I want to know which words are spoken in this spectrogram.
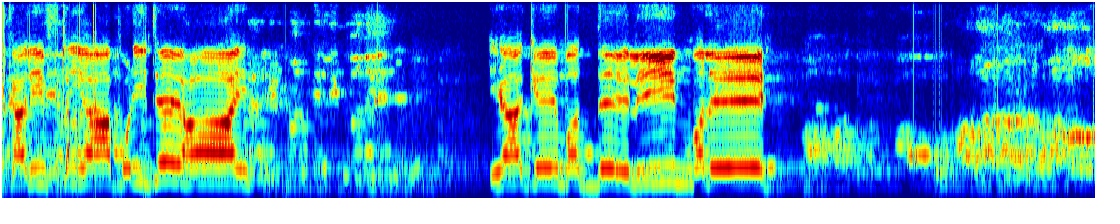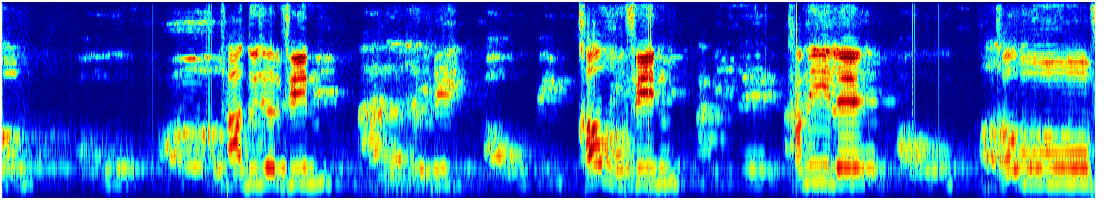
একালিফ টাইয়া পড়িতে হয়। ইহাকে মধ্যে লীন বলে। ফাদুজের ফিন। খাউফিন থামিলে। খাউফ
